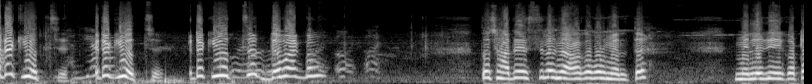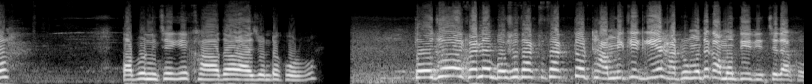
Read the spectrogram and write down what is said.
এটা কি হচ্ছে? এটা কি হচ্ছে? এটা কি হচ্ছে? দেবো একদম। তো ছাদে এসেছিলাম জামা কাপড় মেলতে। মেলে দিয়ে এই কটা। তারপর নিচে গিয়ে খাওয়া দাওয়ার আয়োজনটা করব। তো যে এখানে বসে থাকতে থাকতে ঠাম্মিকে গিয়ে হাঁটুর মধ্যে কামড় দিয়ে দিচ্ছে, দেখো।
